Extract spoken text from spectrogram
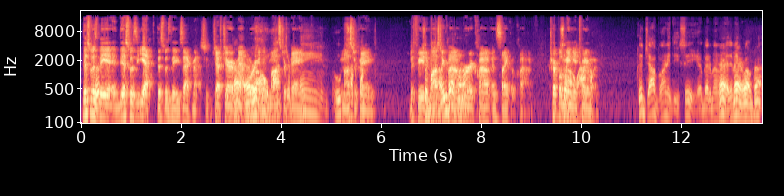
This was the this was the, yeah this was the exact match. Jeff Jarrett, Oh, Matt there Morgan, go. and Monster, Pain. Oops. Monster Pain defeated So Monster you guys Clown, Murder. Clown, and Psycho Clown. Triple So- Mania wow. 21. Good job, Barney DC. You got better memory Very, than me. very well done.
